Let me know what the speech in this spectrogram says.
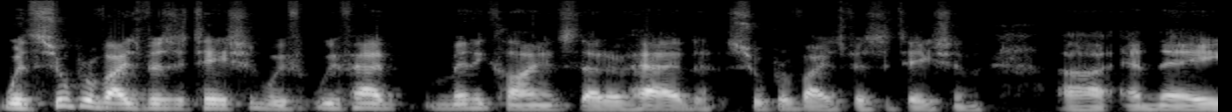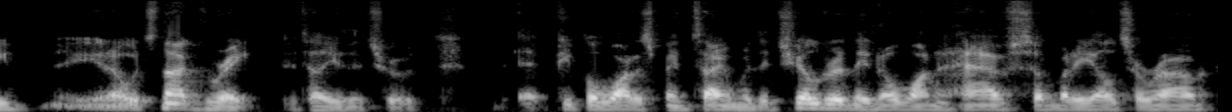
with supervised visitation we've we've had many clients that have had supervised visitation uh, and they you know it's not great to tell you the truth people want to spend time with the children. They don't want to have somebody else around.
